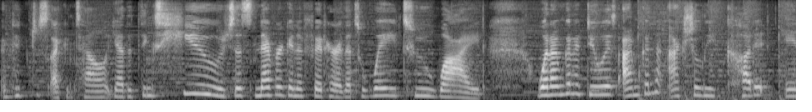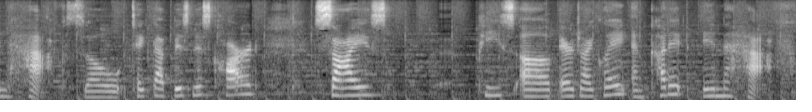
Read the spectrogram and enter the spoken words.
And it just I can tell yeah the thing's huge that's never gonna fit her that's way too wide. What I'm gonna do is I'm gonna actually cut it in half so take that business card size uh, piece of air dry clay and cut it in half.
